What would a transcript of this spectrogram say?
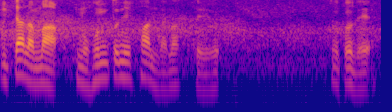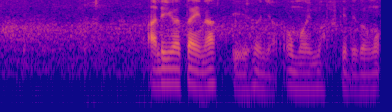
いたらまあもう本当にファンだなっていう。ことでありがたいなっていうふうには思いますけれども。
